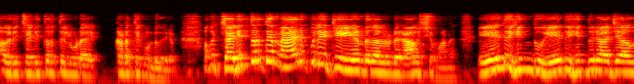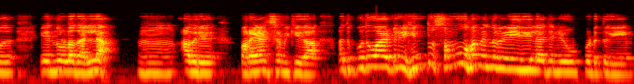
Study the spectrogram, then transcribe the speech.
അവർ ചരിത്രത്തിലൂടെ കടത്തിക്കൊണ്ടുവരും. അപ്പൊ ചരിത്രത്തെ മാനിപ്പുലേറ്റ് ചെയ്യേണ്ടത് അവരുടെ ഒരു ആവശ്യമാണ് ഏത് ഹിന്ദു ഏത് ഹിന്ദു രാജാവ് എന്നുള്ളതല്ല അവർ പറയാൻ ശ്രമിക്കുക. അത് പൊതുവായിട്ടൊരു ഹിന്ദു സമൂഹം എന്നുള്ള രീതിയിൽ അതിനെ രൂപപ്പെടുത്തുകയും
